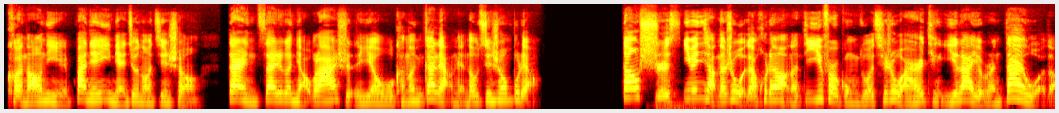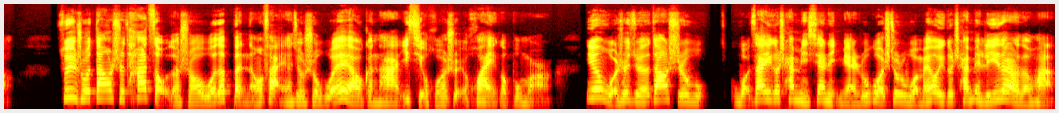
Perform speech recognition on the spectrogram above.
可能你半年一年就能晋升，但是你在这个鸟不拉屎的业务，可能你干两年都晋升不了。当时，因为你想，那是我在互联网的第一份工作，其实我还是挺依赖有人带我的。所以说，当时他走的时候，我的本能反应就是，我也要跟他一起活水，换一个部门，因为我是觉得当时我。我在一个产品线里面，如果就是我没有一个产品 leader 的话，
